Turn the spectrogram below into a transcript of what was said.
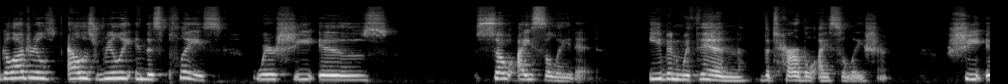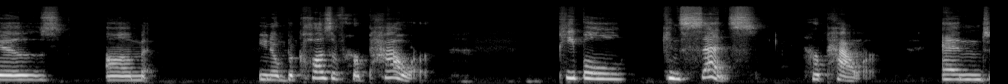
galadriel's El is really in this place where she is so isolated even within the terrible isolation. She is um you know because of her power people can sense her power and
